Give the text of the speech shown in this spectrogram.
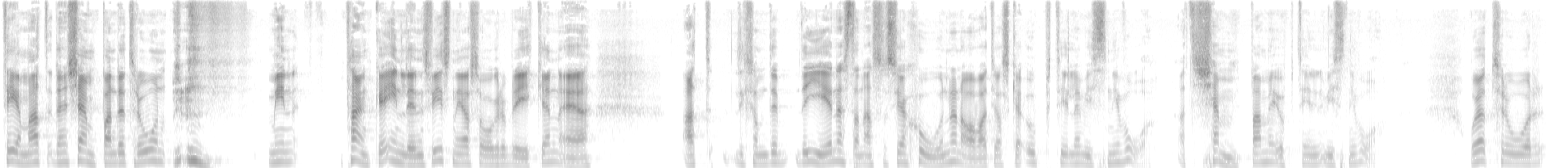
Temat den kämpande tron. Min tanke inledningsvis när jag såg rubriken är att liksom det, det ger nästan associationen av att jag ska upp till en viss nivå. Att kämpa mig upp till en viss nivå. Och jag tror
